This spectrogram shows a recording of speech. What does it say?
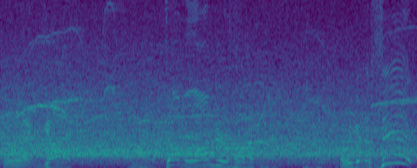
To the gut. Double underhook. Are we going to see it?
